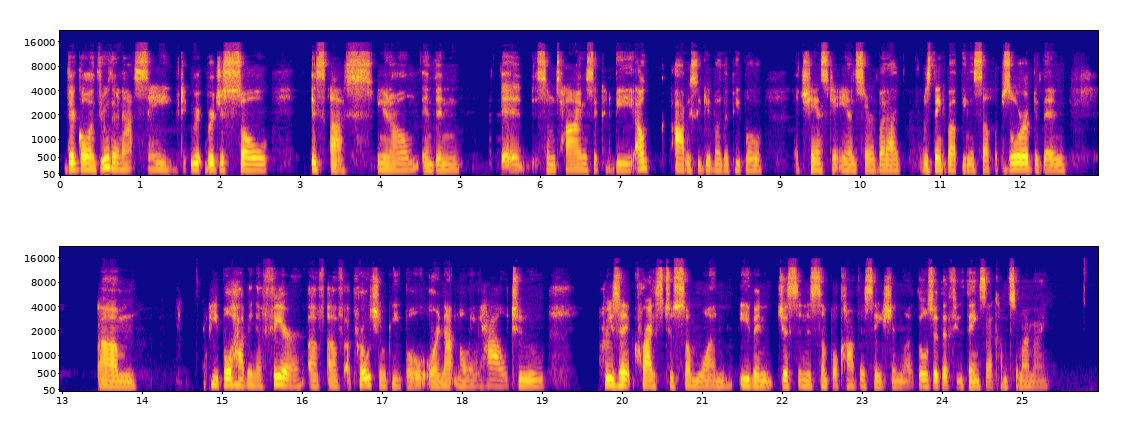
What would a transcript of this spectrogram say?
they're going through they're not saved. We're, just so it's us you know? And then it, sometimes it could be i'll obviously give other people a chance to answer but i was thinking about being self-absorbed and then um people having a fear of of approaching people or not knowing how to present christ to someone even just in a simple conversation. Like those are the few things that come to my mind.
